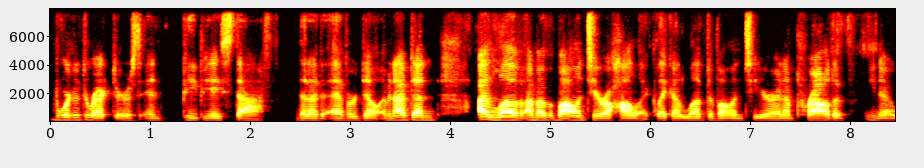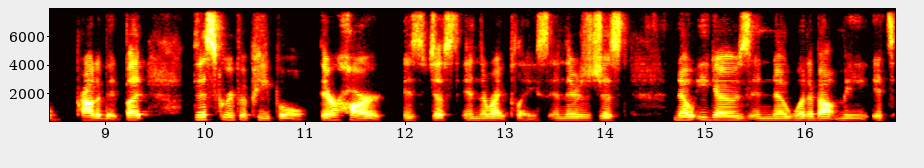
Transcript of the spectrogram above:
board of directors and PPA staff that I've ever dealt. I mean, I've done, I love, I'm a volunteeraholic. Like I love to volunteer and I'm proud of, you know, proud of it. But this group of people, their heart is just in the right place. And there's just, no egos and no what about me. It's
